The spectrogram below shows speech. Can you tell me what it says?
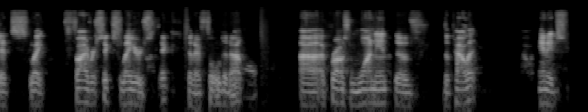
that's like five or six layers thick that I folded up uh, across one end of the palette, and it's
